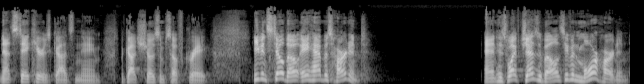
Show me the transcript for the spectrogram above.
Now, at stake here is God's name, but God shows himself great. Even still, though, Ahab is hardened. And his wife Jezebel is even more hardened.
